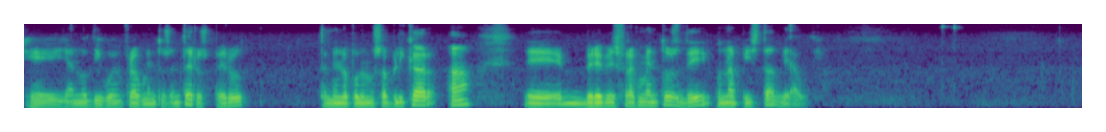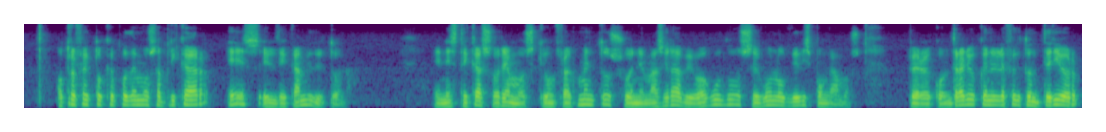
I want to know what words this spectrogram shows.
eh, ya no digo en fragmentos enteros, pero también lo podemos aplicar a eh, breves fragmentos de una pista de audio. Otro efecto que podemos aplicar es el de cambio de tono. En este caso haremos que un fragmento suene más grave o agudo según lo que dispongamos, pero al contrario que en el efecto anterior,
